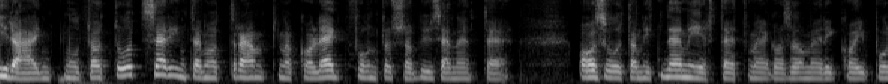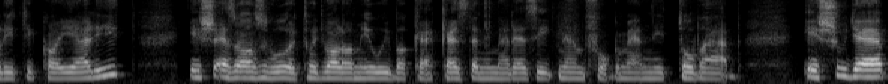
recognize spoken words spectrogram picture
irányt mutatott. Szerintem a Trumpnak a legfontosabb üzenete az volt, amit nem értett meg az amerikai politikai elit, és ez az volt, hogy valami újba kell kezdeni, mert ez így nem fog menni tovább. És ugye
